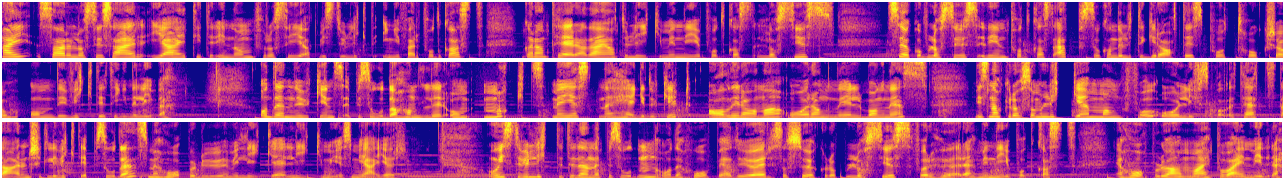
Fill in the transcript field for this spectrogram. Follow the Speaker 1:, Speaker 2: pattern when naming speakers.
Speaker 1: Hei, Sara Lossius her. Jeg titter innom for å si at hvis du likte Ingefær-podkast, garanterer jeg deg at du liker min nye podkast Lossius. Søk opp Lossius i din podkast-app, så kan du lytte gratis på talkshow om de viktige tingene i livet. Og denne ukens episode handler om makt, med gjestene Hege Duckert, Ali Rana og Ragnhild Bang-Nes. Vi snakker også om lykke, mangfold og livskvalitet. Det er en skikkelig viktig episode som jeg håper du vil like like mye som jeg gjør. Og hvis du vil lytte til denne episoden, og det håper jeg du gjør, så søker du opp Lossius for å høre min nye podkast. Jeg håper du er med meg på veien videre.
